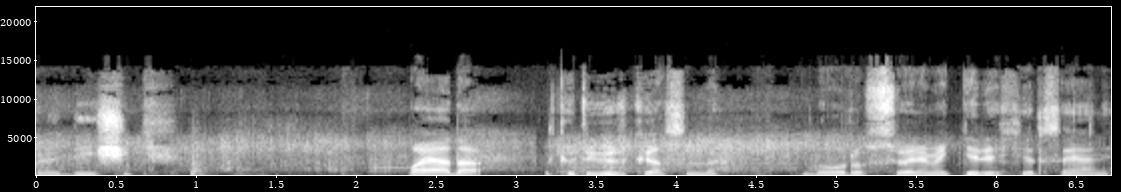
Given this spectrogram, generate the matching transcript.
Böyle değişik. Baya da kötü gözüküyor aslında. Doğru söylemek gerekirse yani.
